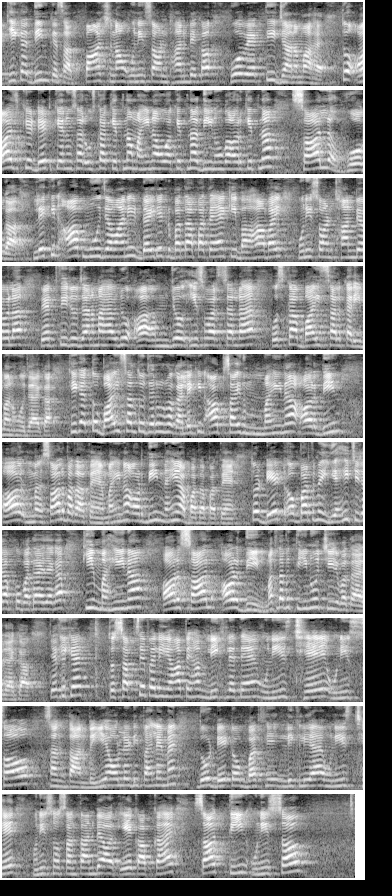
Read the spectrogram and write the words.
ठीक है? दिन के साथ पाँच नौ उन्नीस का वो व्यक्ति जन्मा है। तो आज के डेट के अनुसार उसका कितना महीना होगा, कितना दिन होगा और कितना साल होगा? लेकिन आप आप मुँह जवानी डायरेक्ट बता पाते हैं कि हाँ भाई, उन्नीस वाला व्यक्ति जो जन्मा है, जो जो इस वर्ष चल रहा है, उसका 22 साल करीबन हो जाएगा। ठीक है तो 22 साल तो ज़रूर होगा, लेकिन आप शायद महीना और दिन और साल बताते हैं, महीना और दिन नहीं आप बता पाते हैं। तो डेट ऑफ़ बर्थ में यही चीज़ आपको बताया जाएगा कि महीना और साल और दिन मतलब तीनों चीज़ बताया जाएगा। ठीक है तो सबसे पहले यहाँ पे हम लिख लेते हैं उन्नीस, छः, उन्नीस सौ संतानवे ये ऑलरेडी पहले मैं दो डेट ऑफ़ बर्थ लिख लिया है, उन्नीस, छः, उन्नीस सौ संतानवे और एक आपका है, सात, तीन, उन्नीस सौ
